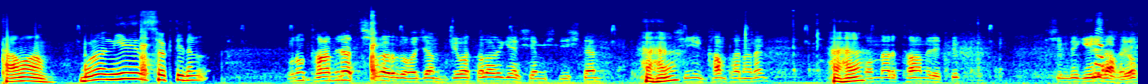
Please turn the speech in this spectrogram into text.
Tamam. Bunu niye söktüydün? Bunun tamirat işi vardı hocam. Civataları gevşemişti işten. Şeyin kampananın. Onları tamir ettik. Şimdi geri takıyor.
